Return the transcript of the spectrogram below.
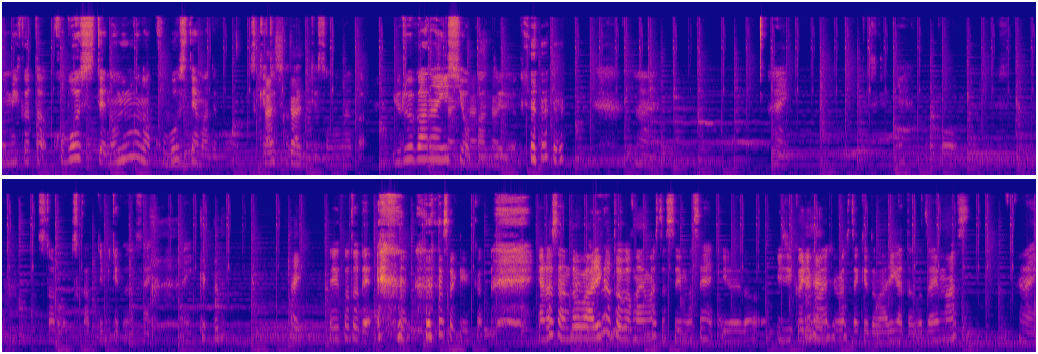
飲み方、こぼして、飲み物をこぼしてまでもつけたくないっていう、そのなんか、揺るがない意志を感じるよね。はい。はい。確かにね、ここ、ストローを使ってみてください。はい。結果ねはいということで、そう結果、やらさんどうもありがとうございました。すいません。いろいろいじくり回しましたけど、ありがとうございます。はい。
